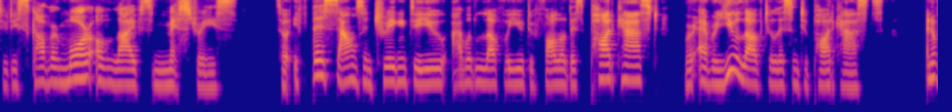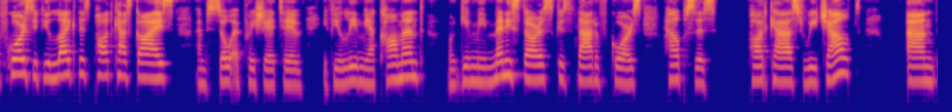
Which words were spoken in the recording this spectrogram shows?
to discover more of life's mysteries. So, if this sounds intriguing to you, I would love for you to follow this podcast wherever you love to listen to podcasts. And of course, if you like this podcast, guys, I'm so appreciative if you leave me a comment or give me many stars, because that, of course, helps this podcast reach out. And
